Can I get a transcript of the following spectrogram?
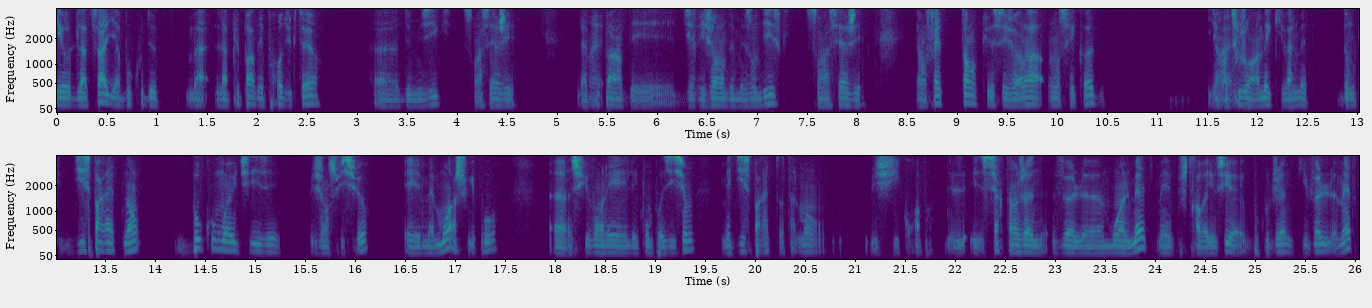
Et au-delà de ça, il y a beaucoup de. Bah, la plupart des producteurs euh, de musique sont assez âgés. La plupart des dirigeants de maisons de disques sont assez âgés. Et en fait, tant que ces gens-là ont ces codes, il y aura toujours un mec qui va le mettre. Donc, disparaître, non. Beaucoup moins utilisé, j'en suis sûr. Et même moi, je suis pour, euh, suivant les, les, compositions. Mais disparaître totalement, j'y crois pas. Certains jeunes veulent euh, moins le mettre, mais je travaille aussi avec beaucoup de jeunes qui veulent le mettre.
